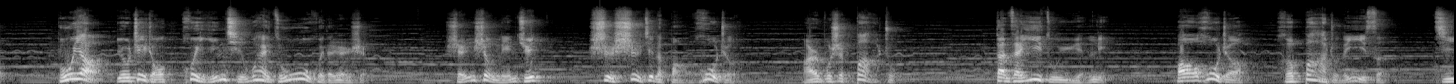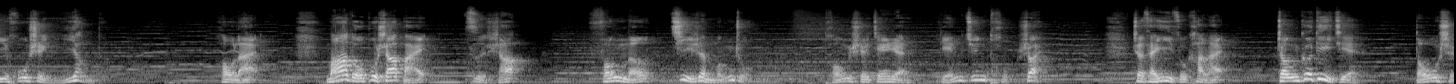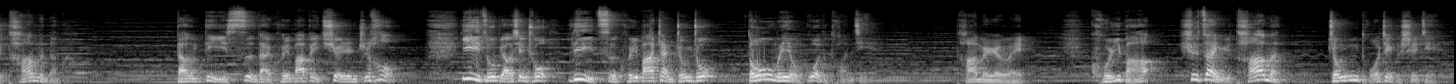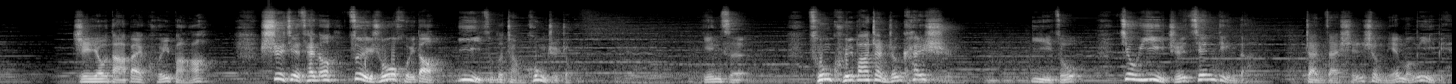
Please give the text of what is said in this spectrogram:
不要有这种会引起外族误会的认识，神圣联军。是世界的保护者，而不是霸主。但在异族语言里，保护者和霸主的意思几乎是一样的。后来，马朵布沙白自杀，风能继任盟主，同时兼任联军统帅。这在异族看来，整个地界都是他们的了。当第四代魁拔被确认之后，异族表现出历次魁拔战争中都没有过的团结。他们认为，魁拔是在与他们争夺这个世界，只有打败魁拔，世界才能最终回到异族的掌控之中。因此，从魁拔战争开始，异族就一直坚定地站在神圣联盟一边，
